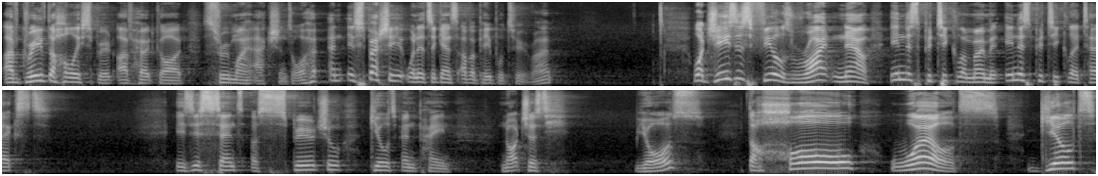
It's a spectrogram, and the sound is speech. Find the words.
I've grieved the Holy Spirit, I've hurt God through my actions, or, and especially when it's against other people too, right? What Jesus feels right now in this particular moment, in this particular text, is this sense of spiritual guilt and pain. Not just yours, the whole world's guilt,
